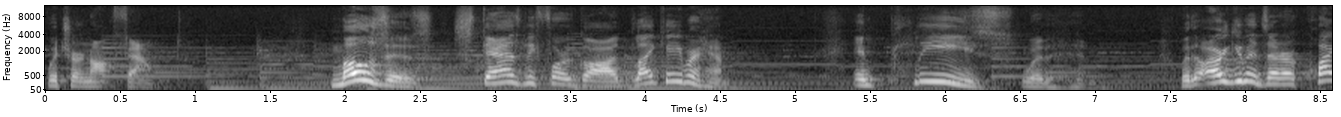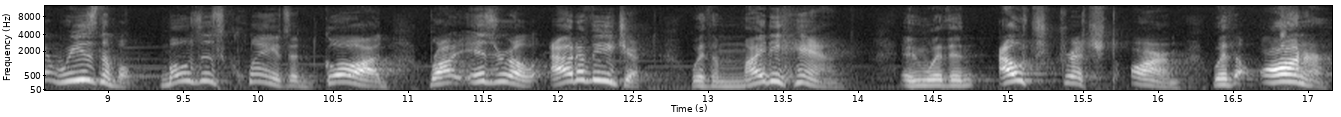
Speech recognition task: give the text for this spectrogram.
which are not found. Moses stands before God like Abraham and pleads with him with arguments that are quite reasonable. Moses claims that God brought Israel out of Egypt with a mighty hand and with an outstretched arm, with honor,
